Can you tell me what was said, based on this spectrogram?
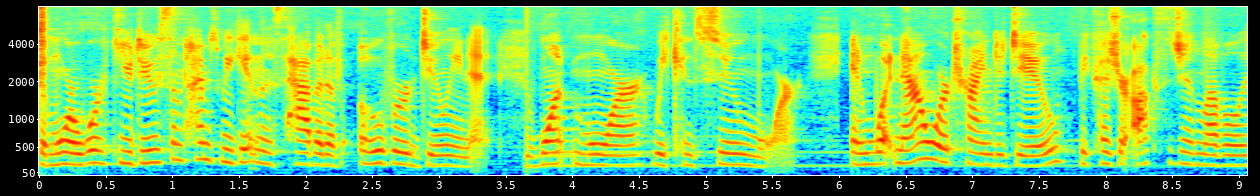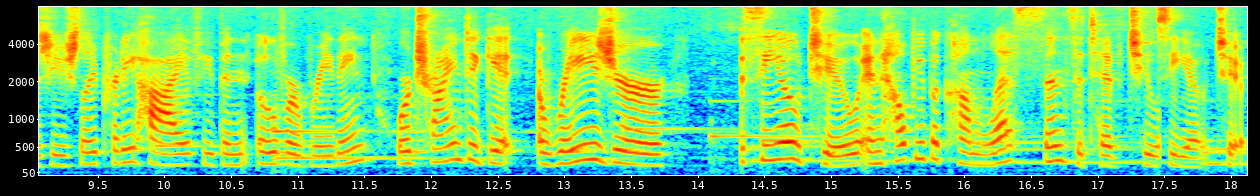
the more work you do, sometimes we get in this habit of overdoing it. We want more, we consume more. And what now we're trying to do, because your oxygen level is usually pretty high if you've been over breathing, we're trying to get raise your CO2 and help you become less sensitive to CO2.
